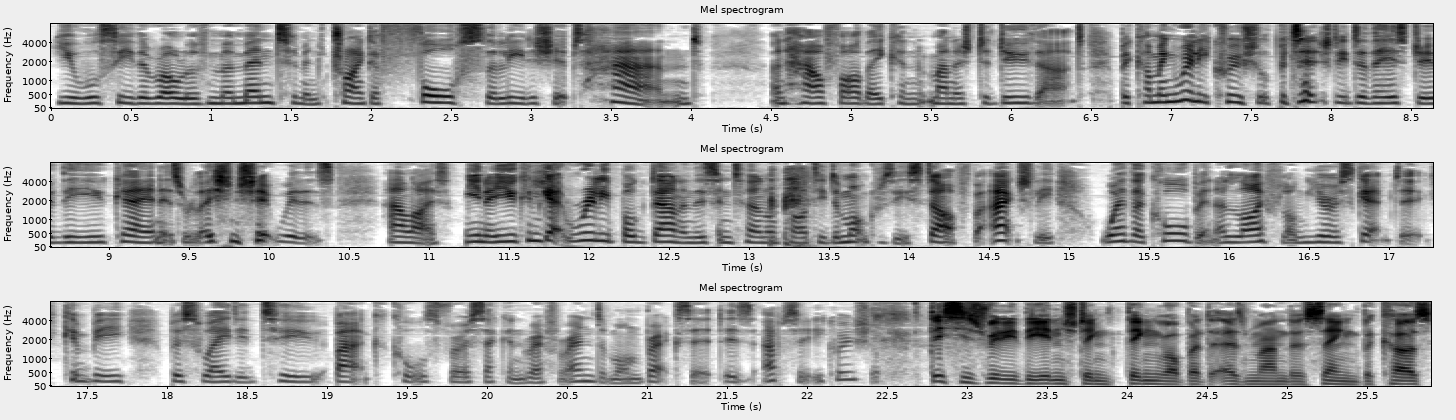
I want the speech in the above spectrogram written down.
you will see the role of momentum in trying to force the leadership's hand and how far they can manage to do that, becoming really crucial potentially to the history of the UK and its relationship with its allies. You know, you can get really bogged down in this internal party democracy stuff, but actually, whether Corbyn, a lifelong Eurosceptic, can be persuaded to back calls for a second referendum on Brexit is absolutely crucial. This is really the interesting thing, Robert, as is saying, because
